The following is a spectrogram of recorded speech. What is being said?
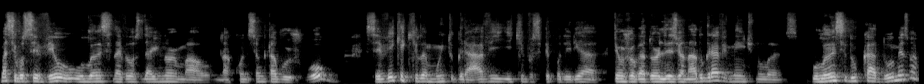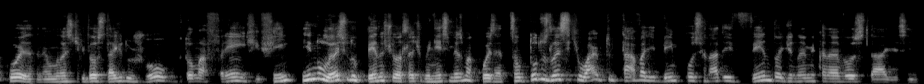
mas se você vê o, o lance na velocidade normal, na condição que estava o jogo, você vê que aquilo é muito grave e que você poderia ter um jogador lesionado gravemente no lance. O lance do Cadu, mesma coisa, né? Um lance de velocidade do jogo, toma a frente, enfim. E no lance do pênalti do Atlético Goianiense, mesma coisa. Né? São todos lances que o árbitro estava ali bem posicionado e vendo a dinâmica na velocidade, assim.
